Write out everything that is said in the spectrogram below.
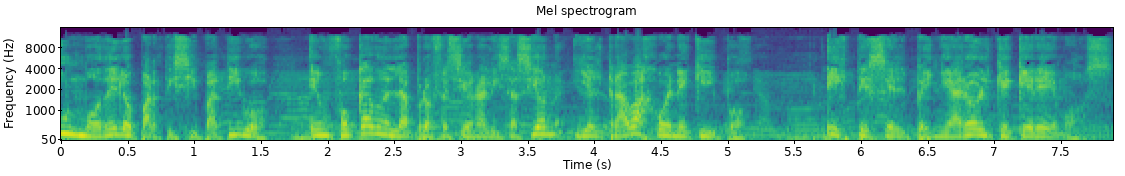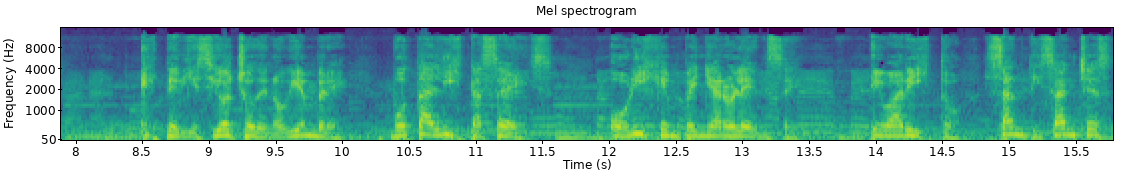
Un modelo participativo enfocado en la profesionalización y el trabajo en equipo. Este es el Peñarol que queremos. Este 18 de noviembre, vota lista 6. Origen peñarolense. Evaristo, Santi Sánchez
